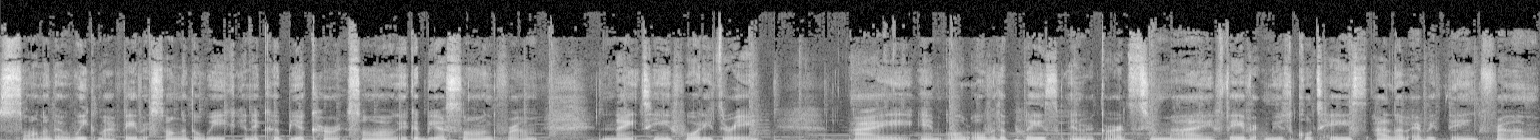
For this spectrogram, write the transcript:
song of the week, my favorite song of the week. And it could be a current song, it could be a song from 1943. I am all over the place in regards to my favorite musical taste. I love everything from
